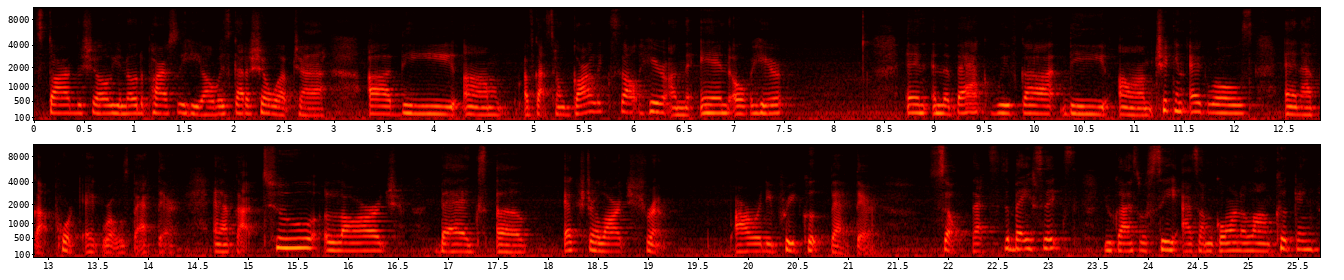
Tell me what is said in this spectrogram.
Star of the show, you know the parsley, he always got to show up, child. Uh, the, um, I've got some garlic salt here on the end over here. And in the back, we've got the um, chicken egg rolls and I've got pork egg rolls back there. And I've got two large bags of extra large shrimp already pre-cooked back there. So that's the basics you guys will see as I'm going along cooking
